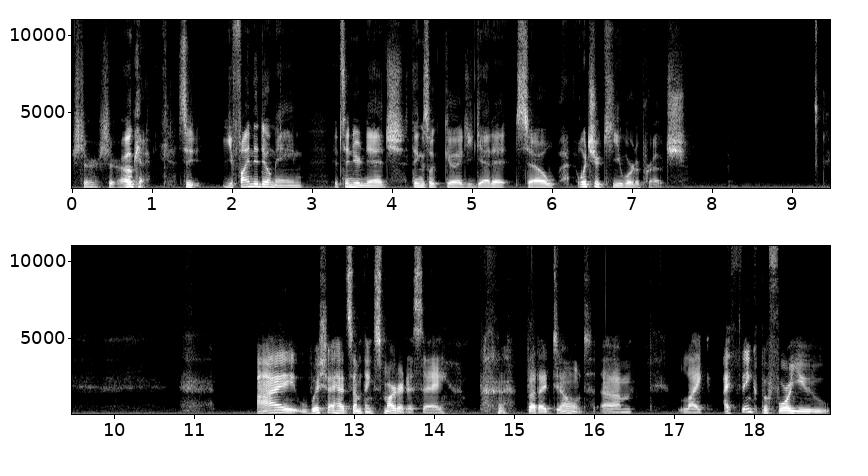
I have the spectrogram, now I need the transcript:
Sure, sure. Okay. So you find the domain, it's in your niche, things look good, you get it. So what's your keyword approach? I wish I had something smarter to say, but I don't. Um, like, I think before you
